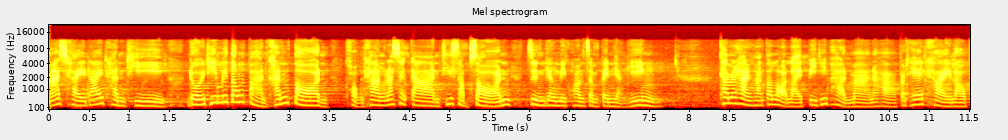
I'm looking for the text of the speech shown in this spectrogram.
มารถใช้ได้ทันที โดยที่ไม่ต้องผ่านขั้นตอนของทางราชการที่ซับซ้อนจึงยังมีความจำเป็นอย่างยิ่งท่านประธานคะตลอดหลายปีที่ผ่านมานะคะ ประเทศไทยเราเผ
